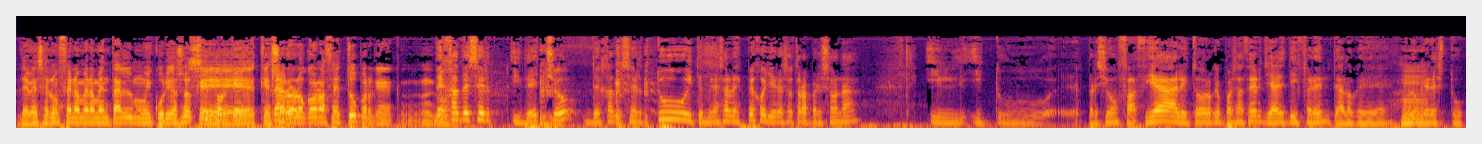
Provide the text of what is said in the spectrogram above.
debe ser un fenómeno mental muy curioso Sí, que, porque, que claro, solo lo conoces tú porque... mm, Dejas de ser, y de hecho, dejas de ser tú y te miras al espejo y eres otra persona. Y, y tu expresión facial y todo lo que puedes hacer ya es diferente a lo que, a lo Mm. que eres tú.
